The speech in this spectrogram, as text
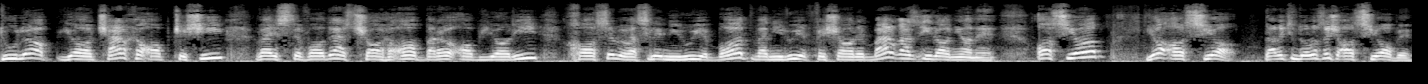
دولاب یا چرخ آبکشی و استفاده از چاه آب برای آبیاری خاصه به وسیله نیروی باد و نیروی فشار برق از ایرانیانه. آسیاب یا آسیا در که درستش آسیابه.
